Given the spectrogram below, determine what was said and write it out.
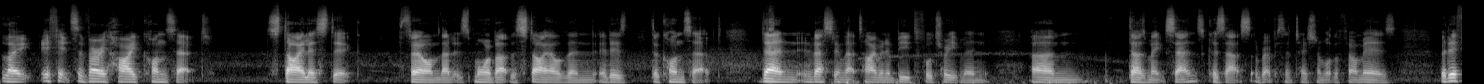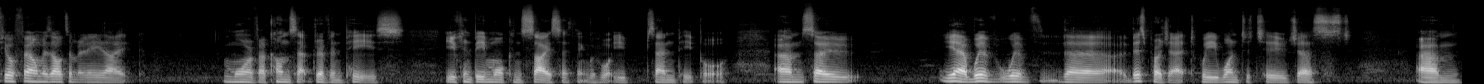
Like, if it's a very high concept, stylistic film that is more about the style than it is the concept, then investing that time in a beautiful treatment um, does make sense because that's a representation of what the film is. But if your film is ultimately like more of a concept driven piece, you can be more concise, I think, with what you send people. Um, so, yeah, with with the this project, we wanted to just um,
